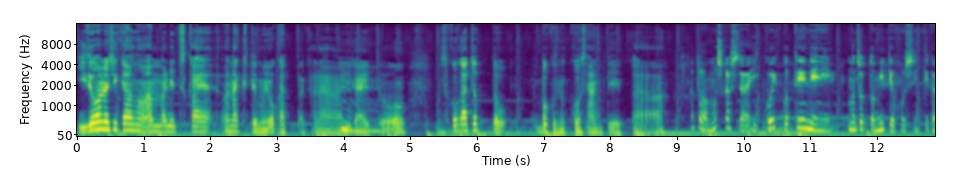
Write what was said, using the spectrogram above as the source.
移動の時間をあんまり使わなくてもよかったから、うん。意外と。そこがちょっと僕の誤算っていうか。あとはもしかしたら一個一個丁寧にもうちょっと見てほしいっていうか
